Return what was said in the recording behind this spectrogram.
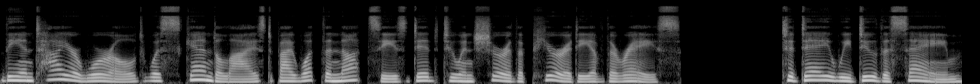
the entire world was scandalized by what the Nazis did to ensure the purity of the race. Today we do the same,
